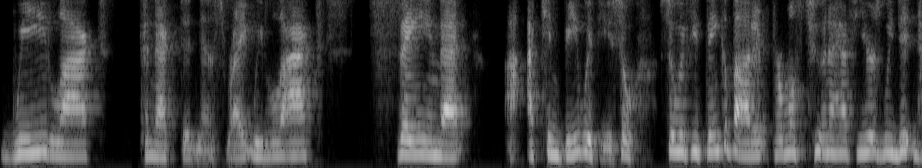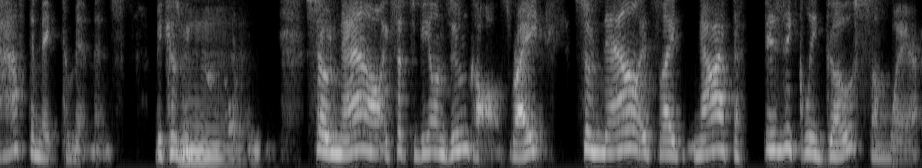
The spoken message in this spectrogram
We lacked connectedness, right? We lacked saying that I can be with you. So, so if you think about it, for almost two and a half years, we didn't have to make commitments because we. Mm. So now, except to be on Zoom calls, right? So now it's like now I have to physically go somewhere.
